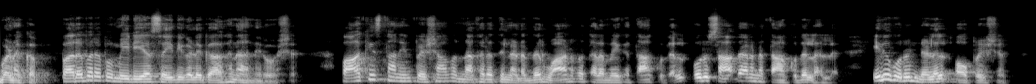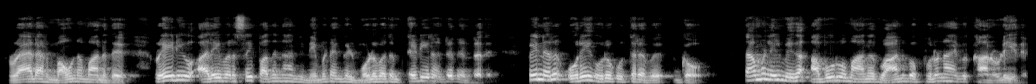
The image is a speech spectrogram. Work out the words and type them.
வணக்கம். பரபரப்பு மீடியா செய்திகளுக்காக நான் நிரோஷன். பாகிஸ்தானின் பெஷாவர் நகரத்தில் நடந்த ராணுவ தலைமையக தாக்குதல் ஒரு சாதாரண தாக்குதல் அல்ல. இது ஒரு நிழல் ஆபரேஷன். ரேடார் மௌனமானது. ரேடியோ அலைவரிசை பதினான்கு நிமிடங்கள் முழுவதும் திடீரென்று நின்றது. பின்னர் ஒரே ஒரு உத்தரவு கோ. தமிழில் மிக அபூர்வமான ராணுவ புலனாய்வு காணொளி இது.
